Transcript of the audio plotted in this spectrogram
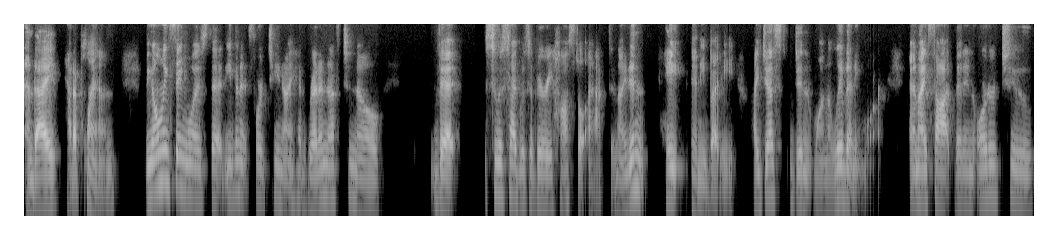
and I had a plan. The only thing was that even at 14, I had read enough to know that suicide was a very hostile act. And I didn't hate anybody, I just didn't want to live anymore. And I thought that in order to,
